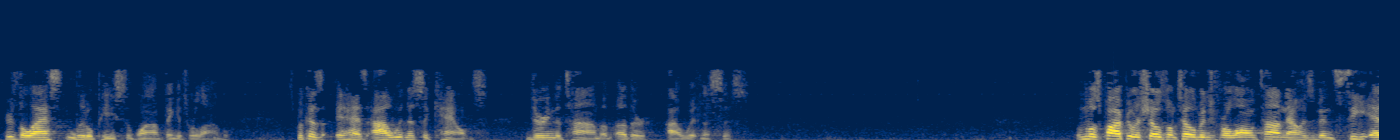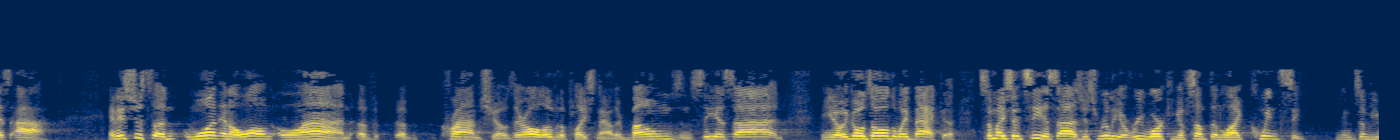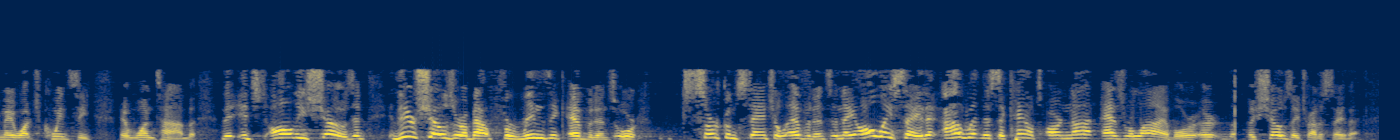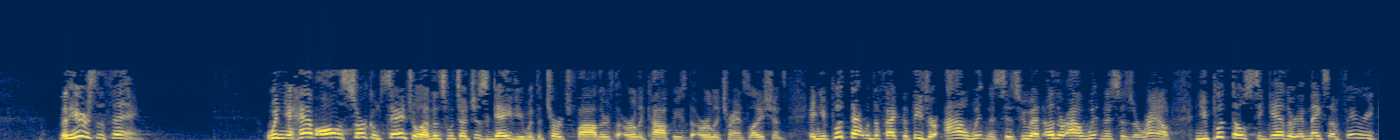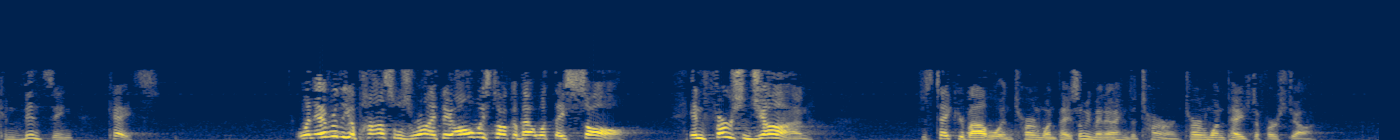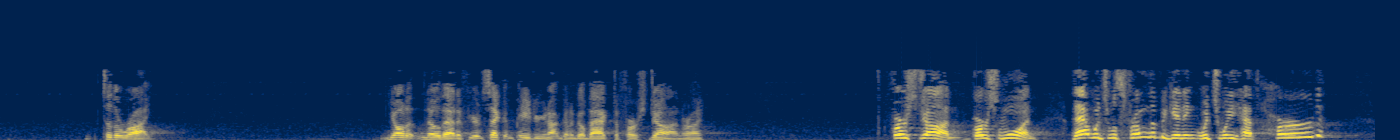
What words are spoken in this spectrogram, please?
Here's the last little piece of why I think it's reliable. It's because it has eyewitness accounts during the time of other eyewitnesses. One of the most popular shows on television for a long time now has been CSI. And it's just a, one in a long line of, of crime shows. They're all over the place now. They're Bones and CSI and you know, it goes all the way back. Uh, somebody said CSI is just really a reworking of something like Quincy. And some of you may watch Quincy at one time, but it's all these shows, and their shows are about forensic evidence or circumstantial evidence, and they always say that eyewitness accounts are not as reliable, or, or the shows they try to say that. But here's the thing. When you have all the circumstantial evidence, which I just gave you with the church fathers, the early copies, the early translations, and you put that with the fact that these are eyewitnesses who had other eyewitnesses around, and you put those together, it makes a very convincing case. Whenever the apostles write, they always talk about what they saw. In 1 John, just take your Bible and turn one page. Some of you may not have to turn. Turn one page to 1 John. To the right. You ought to know that if you're at 2 Peter, you're not going to go back to 1 John, right? 1 John, verse 1. That which was from the beginning, which we have heard,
